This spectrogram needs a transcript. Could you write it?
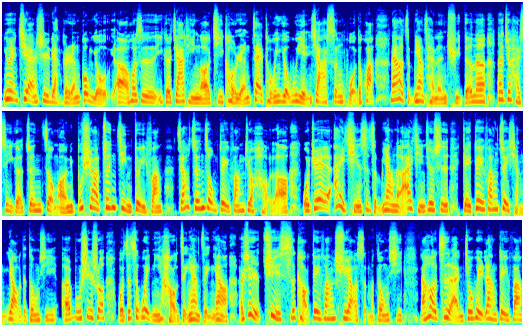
因为既然是两个人共有啊，或是一个家庭哦，几口人在同一个屋檐下生活的话，那要怎么样才能取得呢？那就还是一个尊重哦。你不需要尊敬对方，只要尊重对方就好。好了啊，我觉得爱情是怎么样呢？爱情就是给对方最想要的东西，而不是说我这是为你好怎样怎样，而是去思考对方需要什么东西，然后自然就会让对方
